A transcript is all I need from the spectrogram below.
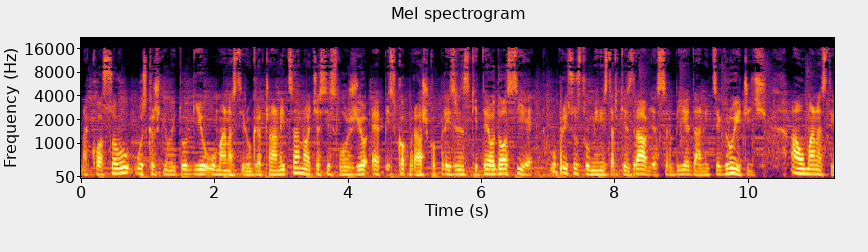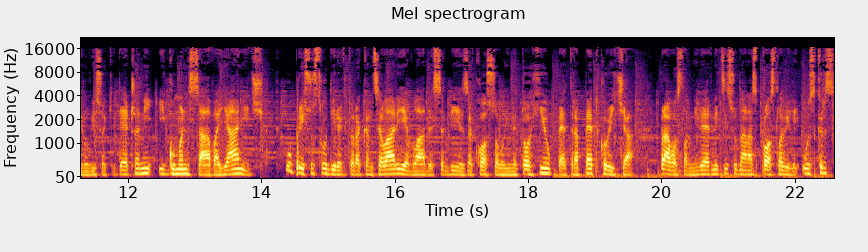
Na Kosovu uskršnju liturgiju u manastiru Gračanica noćas je služio episkop Raško-Prizrenski Teodosije u prisustvu ministarke zdravlja Srbije Danice Grujičić, a u manastiru Visoki Dečani iguman Sava Janjić, u prisustvu direktora Kancelarije vlade Srbije za Kosovo i Metohiju Petra Petkovića. Pravoslavni vernici su danas proslavili Uskrs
